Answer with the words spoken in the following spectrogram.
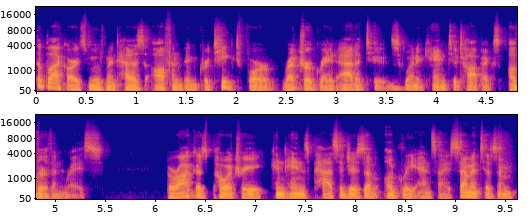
the Black arts movement has often been critiqued for retrograde attitudes when it came to topics other than race. Baraka's poetry contains passages of ugly anti Semitism,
